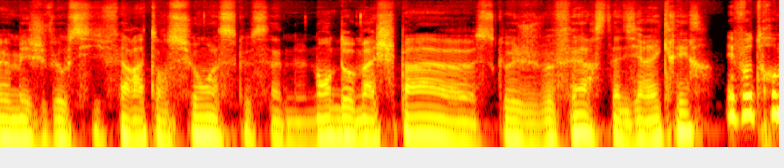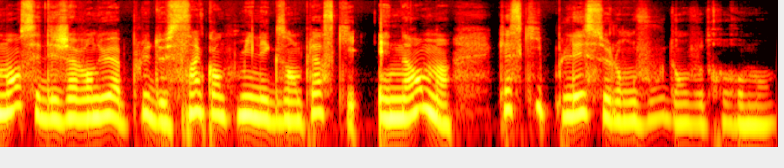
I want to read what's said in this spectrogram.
Euh, mais je vais aussi faire attention à ce que ça ne n'endommage pas euh, ce que je veux faire, c'est-à-dire écrire. Et votre roman s'est déjà vendu à plus de 50 000 exemplaires, ce qui est énorme. Qu'est-ce qui plaît selon vous dans votre roman?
